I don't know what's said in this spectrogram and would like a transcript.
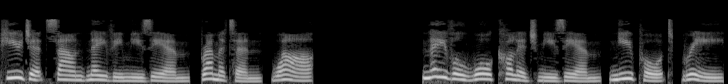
Puget Sound Navy Museum, Bremerton, WA Naval War College Museum, Newport, RE.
